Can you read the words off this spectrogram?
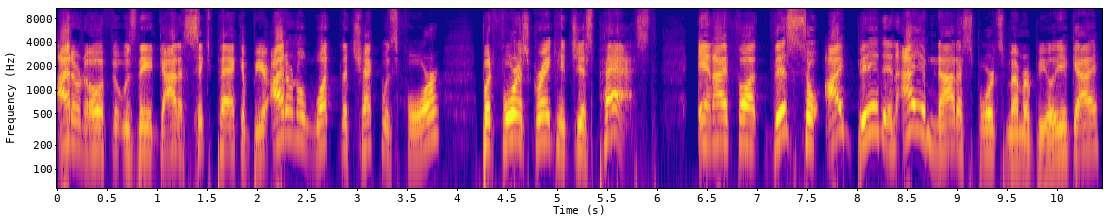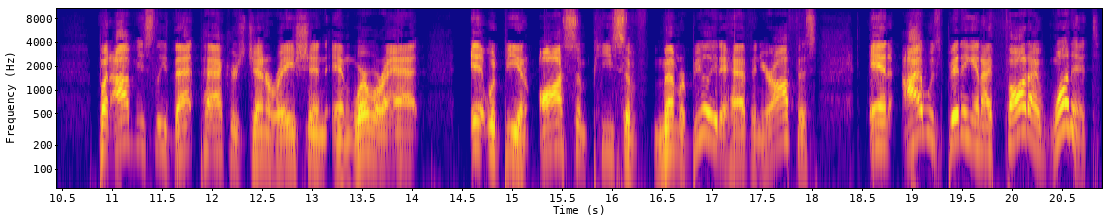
I don't know if it was they had got a six pack of beer. I don't know what the check was for, but Forrest Gregg had just passed. And I thought this, so I bid, and I am not a sports memorabilia guy, but obviously that Packers generation and where we're at, it would be an awesome piece of memorabilia to have in your office. And I was bidding and I thought I won it.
